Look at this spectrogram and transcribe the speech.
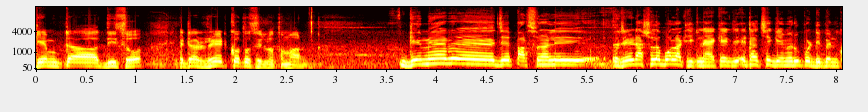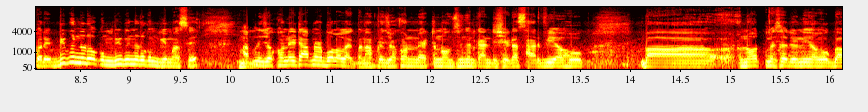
গেমটা দিছো এটা রেট কত ছিল তোমার গেমের যে পার্সোনালি রেট আসলে বলা ঠিক না এক এক এটা হচ্ছে গেমের উপর ডিপেন্ড করে। বিভিন্ন রকম বিভিন্ন রকম গেম আছে। আপনি যখন এটা আপনার বলা লাগবে না। আপনি যখন একটা নন সিজন কান্ট্রি সেটা সার্বিয়া হোক বা নর্থ মেসেডোনিয়া হোক বা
